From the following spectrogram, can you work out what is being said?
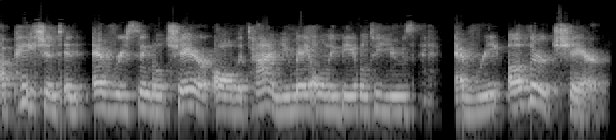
a patient in every single chair all the time. You may only be able to use every other chair.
